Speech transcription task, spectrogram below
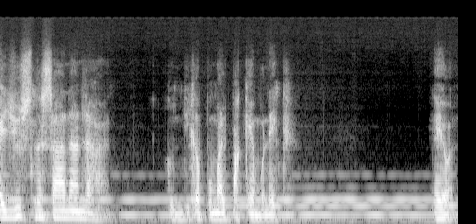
Ayos na sana ang lahat kung di ka pumalpak kay Monique. Ngayon,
